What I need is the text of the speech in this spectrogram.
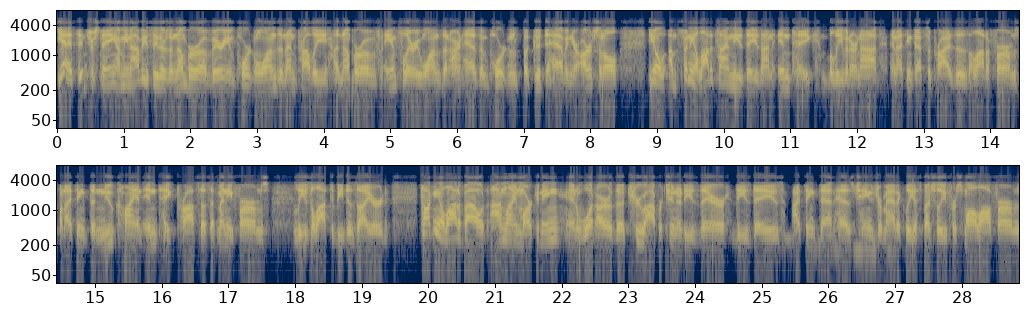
Yeah, it's interesting. I mean, obviously there's a number of very important ones and then probably a number of ancillary ones that aren't as important but good to have in your arsenal. You know, I'm spending a lot of time these days on intake, believe it or not, and I think that surprises a lot of firms, but I think the new client intake process at many firms leaves a lot to be desired talking a lot about online marketing and what are the true opportunities there these days. I think that has changed dramatically, especially for small law firms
